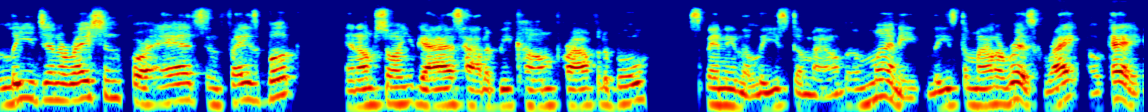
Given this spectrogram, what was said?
lead generation for ads in Facebook and I'm showing you guys how to become profitable spending the least amount of money, least amount of risk, right? Okay,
